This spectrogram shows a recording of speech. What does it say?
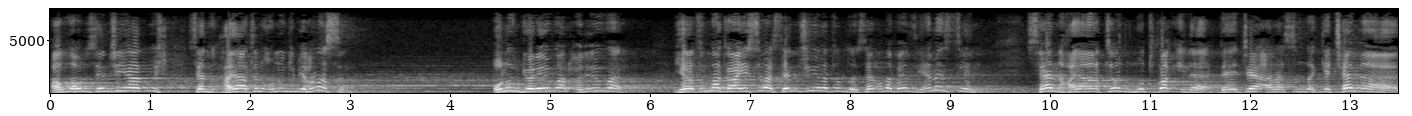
Allah onu senin için yaratmış. Sen hayatını onun gibi yapamazsın. Onun görevi var, ödevi var. Yaratılma gayesi var. Senin için yaratıldı. Sen ona benzeyemezsin. Sen hayatın mutfak ile DC arasında geçemez.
